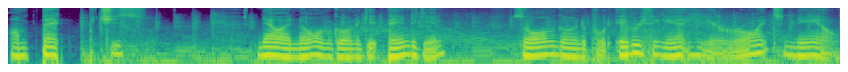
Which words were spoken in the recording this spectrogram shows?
I'm back, bitches. Now I know I'm going to get banned again, so I'm going to put everything out here right now.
